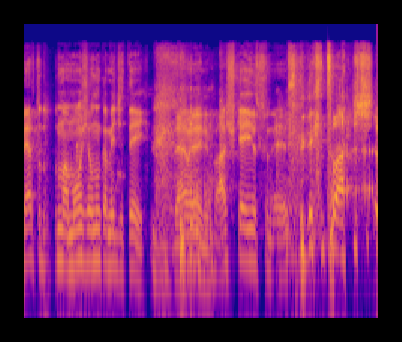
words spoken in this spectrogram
perto de uma monja eu nunca meditei. Né, Acho que é isso, né? O que, que tu acha?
